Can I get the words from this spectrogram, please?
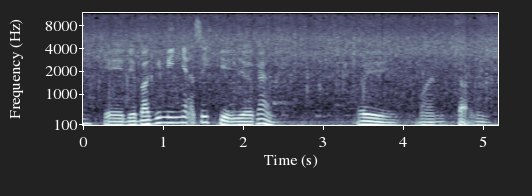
Okey, dia bagi minyak sikit je kan. Weh, mantap ni.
